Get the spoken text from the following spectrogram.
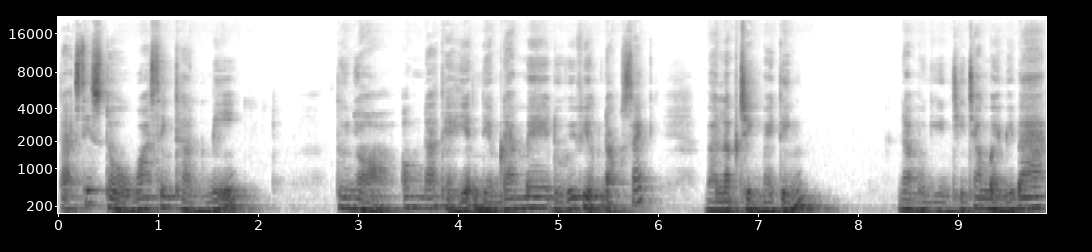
tại Seattle, Washington, Mỹ từ nhỏ, ông đã thể hiện niềm đam mê đối với việc đọc sách và lập trình máy tính. Năm 1973,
